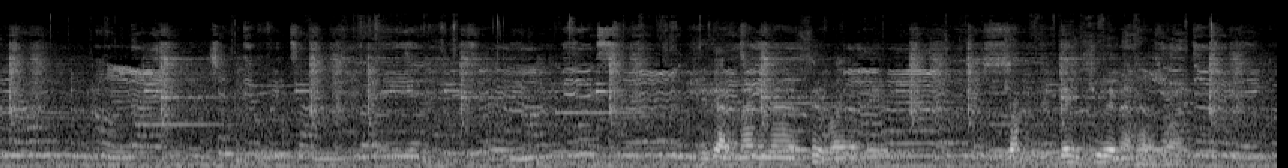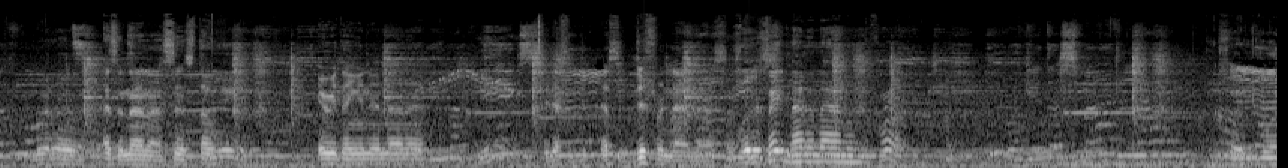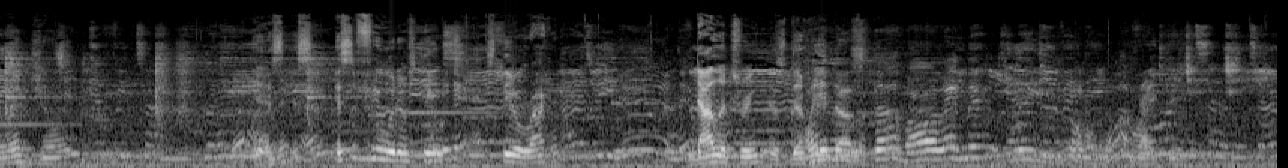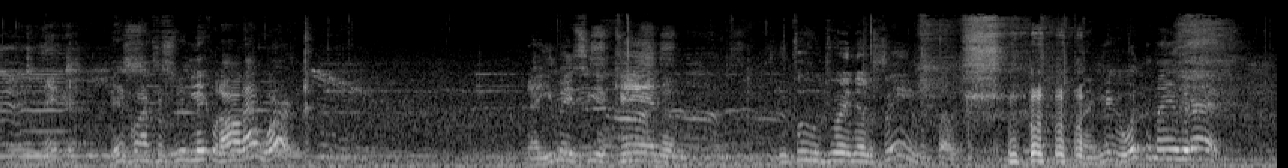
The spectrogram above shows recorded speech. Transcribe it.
You got a 99 cent right up here. Drop the gate you in that house, right? But uh That's a 99 cent store. yeah. Everything in there 99. Yeah. See, that's a, that's a different 99 cent. Well it say 99 on the front. So you that joint. Yeah. Yeah, it's, it's, a few of them still still rocking. Dollar Tree is definitely a dollar. stuff, all that niggas leave. You on the one right there. Nigga, that's why it's sweet liquid, all that work. Now you may see a can of some food you ain't never seen before. like nigga, what the name of that?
